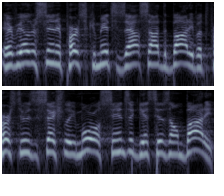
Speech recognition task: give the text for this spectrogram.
Every other sin a person commits is outside the body, but the person who is sexually immoral sins against his own body.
